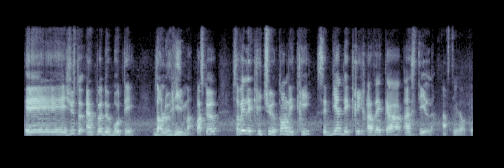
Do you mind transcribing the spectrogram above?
Et juste un peu de beauté dans le rime. Parce que, vous savez, l'écriture, quand on écrit, c'est bien d'écrire avec euh, un style. Un style, ok.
